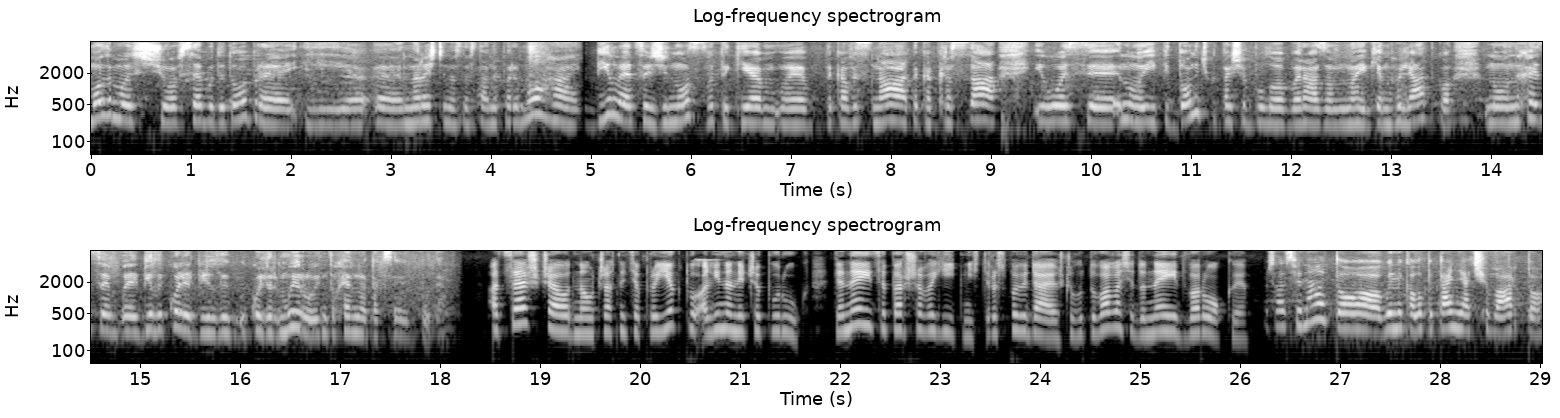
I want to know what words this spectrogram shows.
Молимось, що все буде добре, і е, нарешті нас настане перемога. Біле це жіноцтво, таке е, така весна, така краса. І ось е, ну і під донечку, так щоб було разом на як янголятко. Ну нехай це білий колір, білий колір миру, і воно так все буде. А це ще одна учасниця проєкту Аліна Нечепорук. Для неї це перша вагітність. Розповідає, що готувалася до неї два роки. Почалась війна, то виникало питання, чи варто,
